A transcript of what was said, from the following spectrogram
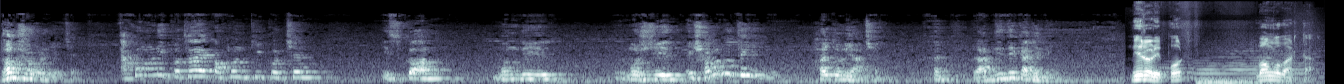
ধ্বংস করে দিয়েছেন। এখন উনি কোথায়, কখন কি করছেন? ইস্কন, মন্দির, মসজিদ, এই সবার মধ্যেই হয়তো উনি আছেন। রাজনীতির কাজে নেই। Bureau report, Bangabarta.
